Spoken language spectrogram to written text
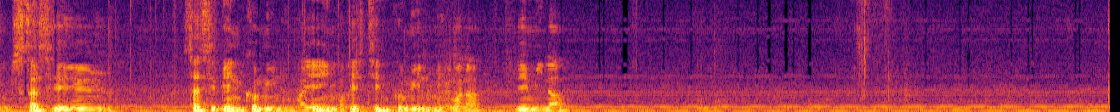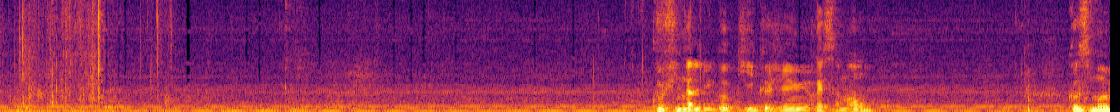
Donc ça c'est ça, c'est bien une commune. Vous voyez, il me restait une commune, mais voilà, je l'ai mis là. Coup final du Goki que j'ai eu récemment. Cosmo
